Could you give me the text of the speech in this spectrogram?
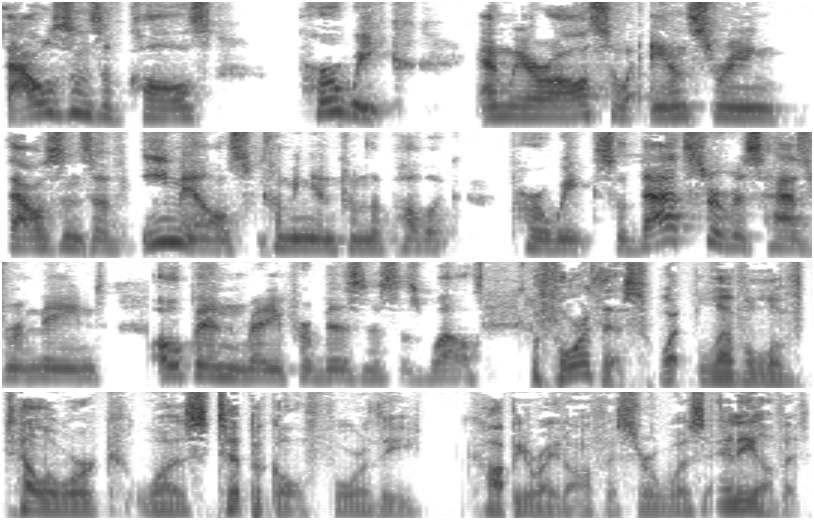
thousands of calls per week, and we are also answering thousands of emails coming in from the public per week. So that service has remained open, ready for business as well. Before this, what level of telework was typical for the Copyright Office, or was any of it?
